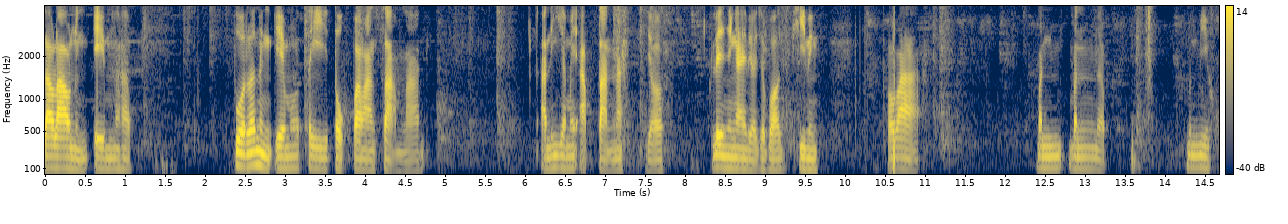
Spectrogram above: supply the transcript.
ราวๆหนึ่งเอ็มนะครับ ตัวละหนึ่งเอ็มตีตกประมาณสามล้าน อันนี้ยังไม่อัพตันนะ เดี๋ยวเล่นยังไง เดี๋ยวจะบอกอีกทีหนึ่งเพราะว่ามันมันแบบมันมีค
